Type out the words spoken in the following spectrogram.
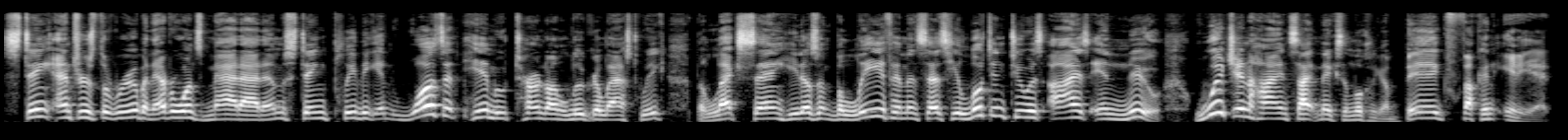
Sting enters the room and everyone's mad at him. Sting pleading it wasn't him who turned on Luger last week, but Lex saying he doesn't believe him and says he looked into his eyes and knew, which in hindsight makes him look like a big fucking idiot.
